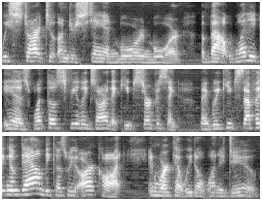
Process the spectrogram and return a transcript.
we start to understand more and more about what it is, what those feelings are that keep surfacing. Maybe we keep stuffing them down because we are caught in work that we don't want to do.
